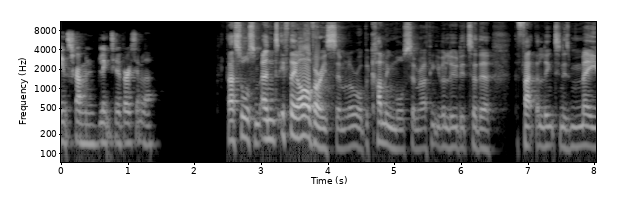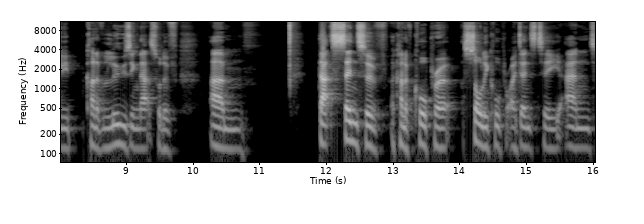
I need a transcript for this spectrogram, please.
Instagram and LinkedIn are very similar. That's awesome. And if they are very similar or becoming more similar, I think you've alluded to the the fact that LinkedIn is maybe kind of losing that sort of um, that sense of a kind of corporate, solely corporate identity and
